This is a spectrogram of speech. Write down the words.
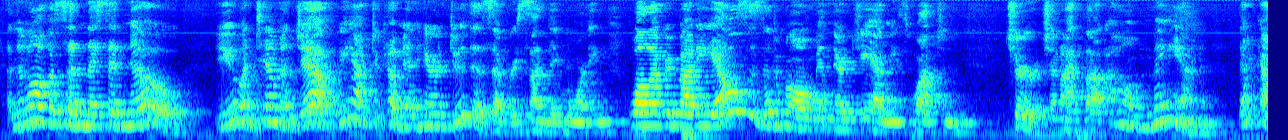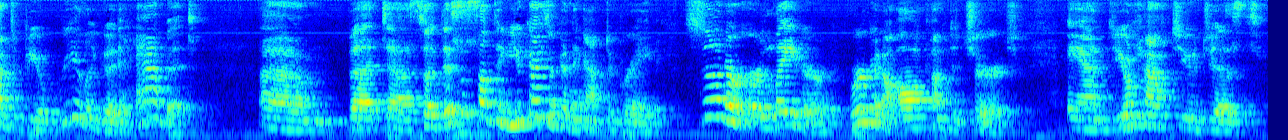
And then all of a sudden they said, no, you and Tim and Jeff, we have to come in here and do this every Sunday morning while everybody else is at home in their jammies watching church. And I thought, oh man, that got to be a really good habit. Um, but uh, so this is something you guys are going to have to break. Sooner or later, we're going to all come to church. And you'll have to just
